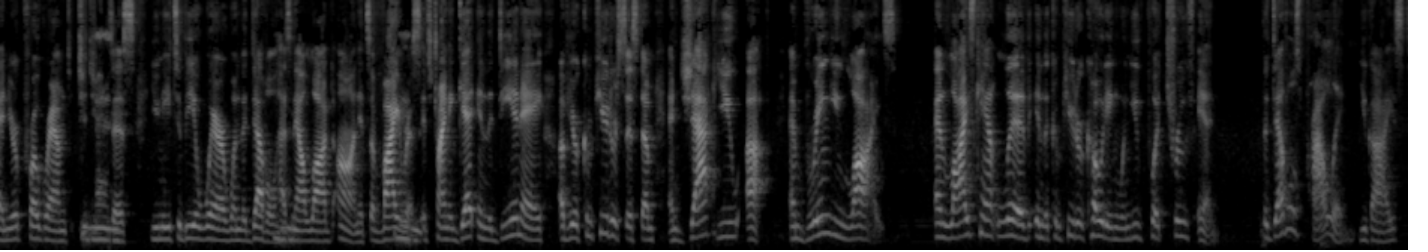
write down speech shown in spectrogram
and you're programmed to Amen. this, you need to be aware when the devil mm-hmm. has now logged on. It's a virus. Mm-hmm. It's trying to get in the DNA of your computer system and jack you up and bring you lies. And lies can't live in the computer coding when you put truth in. the devil's prowling, you guys.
